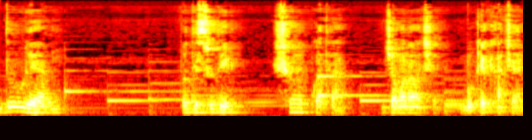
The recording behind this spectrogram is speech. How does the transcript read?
দূরে আমি। প্রতিশ্রুতির সব কথা জমানো আছে বুকের খাঁচায়।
